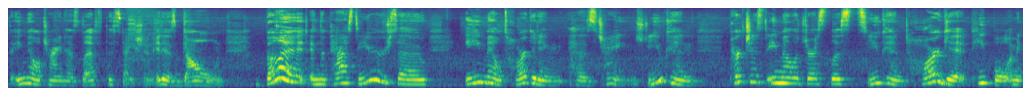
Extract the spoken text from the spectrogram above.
the email train has left the station. It is gone. But in the past year or so, email targeting has changed. You can purchase email address lists. You can target people. I mean,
